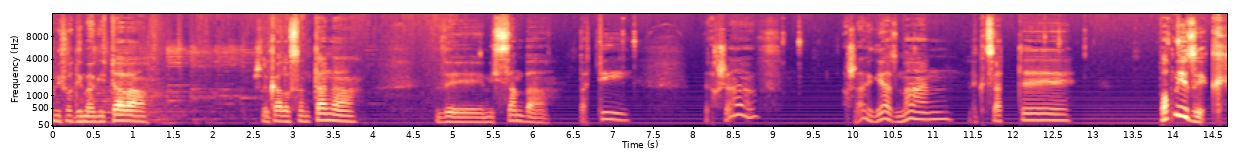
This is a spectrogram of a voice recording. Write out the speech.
אנחנו נפרדים מהגיטרה של קרלו סנטנה ומסמבה פתי, ועכשיו, עכשיו הגיע הזמן לקצת אה, פופ מיוזיק.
